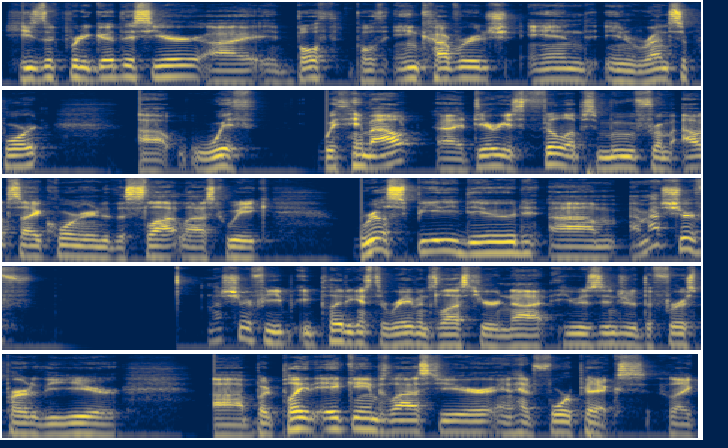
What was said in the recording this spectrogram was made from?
he's looked pretty good this year, uh, both both in coverage and in run support. Uh, with with him out, uh, Darius Phillips moved from outside corner into the slot last week. Real speedy dude. Um, I'm not sure if I'm not sure if he, he played against the Ravens last year or not. He was injured the first part of the year. Uh, but played eight games last year and had four picks. Like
